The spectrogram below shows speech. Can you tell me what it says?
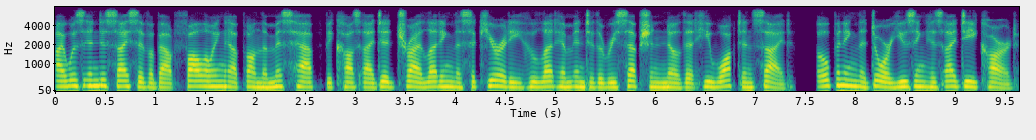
I was indecisive about following up on the mishap because I did try letting the security who let him into the reception know that he walked inside, opening the door using his ID card.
